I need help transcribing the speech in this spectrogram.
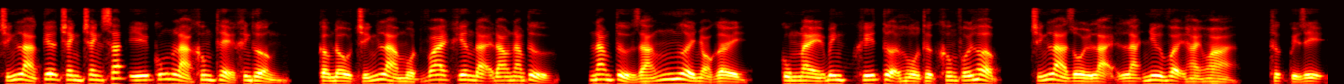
chính là kia tranh tranh sát ý cũng là không thể khinh thường, cầm đầu chính là một vai khiêng đại đao nam tử, nam tử dáng người nhỏ gầy, cùng này binh khí tựa hồ thực không phối hợp, chính là rồi lại là như vậy hài hòa, thực quỷ dị.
